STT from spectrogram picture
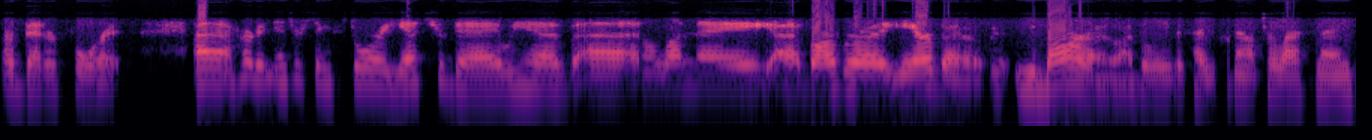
are better for it. Uh, I heard an interesting story yesterday. We have uh, an alumni, uh, Barbara Yerbo, Ybarro, I believe is how you pronounce her last name.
